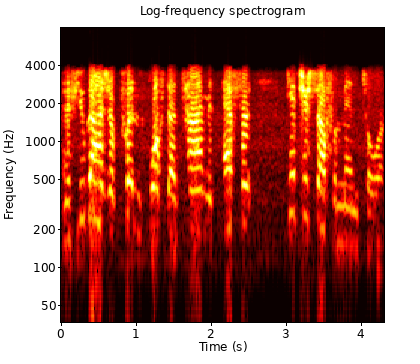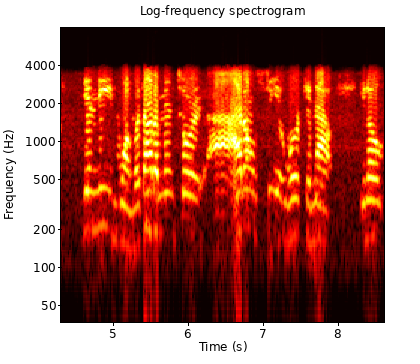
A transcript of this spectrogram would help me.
And if you guys are putting forth that time and effort, get yourself a mentor. You need one. Without a mentor, I don't see it working out. You know,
